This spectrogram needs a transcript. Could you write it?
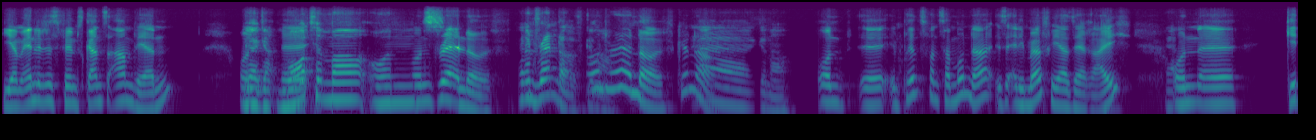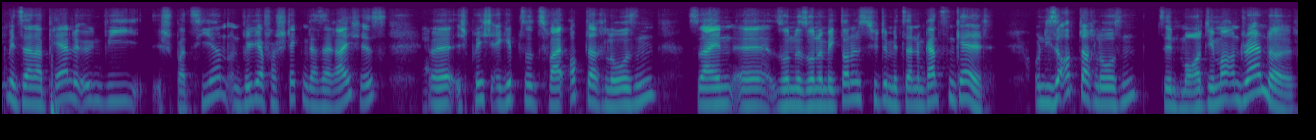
die am Ende des Films ganz arm werden. Und, ja, äh, Mortimer und. Und Randolph. Und Randolph, genau. Und Randolph, genau. Ja, genau. Und äh, im Prinz von Zamunda ist Eddie Murphy ja sehr reich ja. und äh, geht mit seiner Perle irgendwie spazieren und will ja verstecken, dass er reich ist. Ja. Äh, sprich, er gibt so zwei Obdachlosen sein, äh, so eine, so eine McDonalds-Tüte mit seinem ganzen Geld. Und diese Obdachlosen sind Mortimer und Randolph.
